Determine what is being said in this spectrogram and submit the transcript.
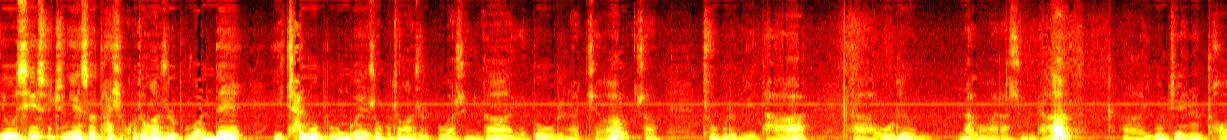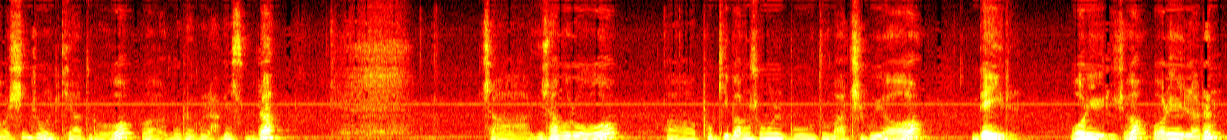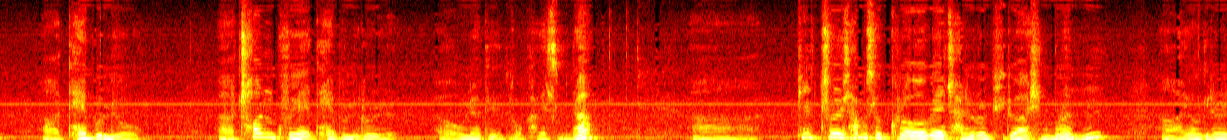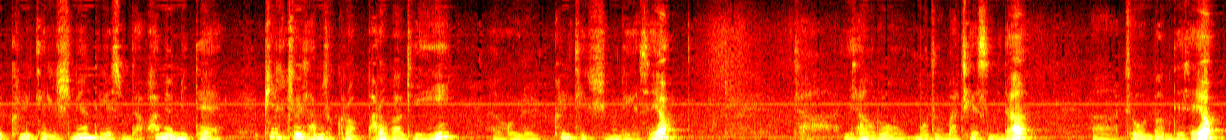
이 세수 중에서 다시 고정한 수를 뽑았는데 이 잘못 뽑은 거에서 고정한 수를 뽑았으니까 이것도 오류났죠. 그래서 두 그룹이 다 아, 오류나고 말았습니다. 어, 이번 주에는 더 신중을 기하도록 어, 노력을 하겠습니다. 자, 이상으로 어, 복귀 방송을 모두 마치고요. 내일 월요일이죠. 월요일 날은 대분류 1009의 대분류를 올려드리도록 하겠습니다. 필출 삼수클럽의 자료를 필요하시는 분은 여기를 클릭해 주시면 되겠습니다. 화면 밑에 필출 삼수클럽 바로가기 거기를 클릭해 주시면 되겠어요. 자, 이상으로 모두 마치겠습니다. 좋은 밤 되세요.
